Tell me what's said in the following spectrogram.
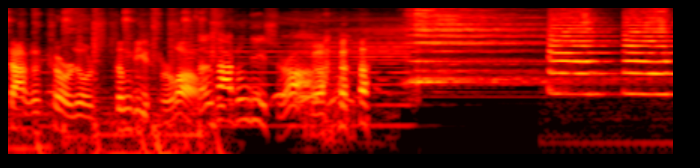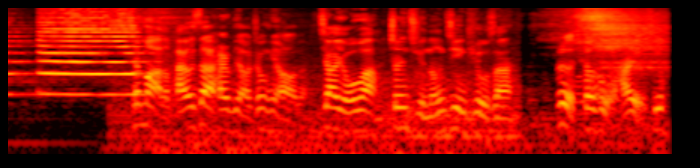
下个 Q 就争第十了。咱仨争第十啊！天马的排位赛还是比较重要的，加油吧，争取能进 Q 三。这个圈速我还是有机会，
